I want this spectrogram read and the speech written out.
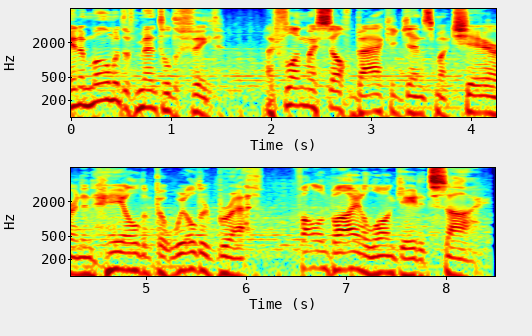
In a moment of mental defeat, I flung myself back against my chair and inhaled a bewildered breath, followed by an elongated sigh.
